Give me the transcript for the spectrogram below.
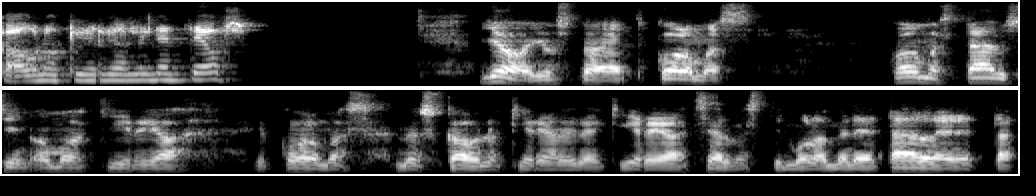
kaunokirjallinen teos. Joo, just näin. Kolmas, kolmas täysin oma kirja ja kolmas myös kaunokirjallinen kirja. Että selvästi mulla menee tälleen, että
